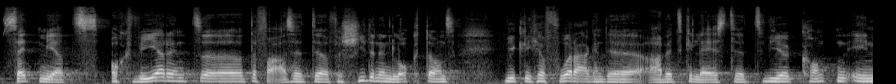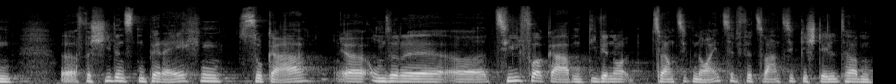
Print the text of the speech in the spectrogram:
seit März, auch während äh, der Phase der verschiedenen Lockdowns, wirklich hervorragende Arbeit geleistet. Wir konnten in äh, verschiedensten Bereichen sogar äh, unsere Zielvorgaben, die wir 2019 für 20 gestellt haben,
